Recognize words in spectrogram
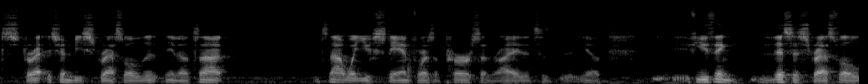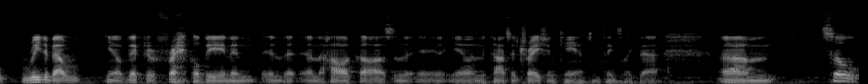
stress. It shouldn't be stressful. You know, it's not. It's not what you stand for as a person, right? It's you know, if you think this is stressful, read about you know Viktor Frankl being in in the, in the Holocaust and the, you know in the concentration camps and things like that. Um, so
